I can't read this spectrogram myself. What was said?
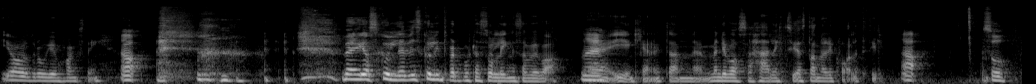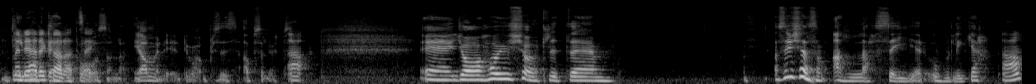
jag drog en chansning. Ja. Men jag skulle, vi skulle inte varit borta så länge som vi var Nej. eh, egentligen, utan, men det var så härligt så jag stannade kvar lite till. ja. Så Men det hade klarat sig? Ja, men det, det var precis absolut. ja. Eh, jag har ju kört lite. Alltså, det känns som alla säger olika, Ja.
